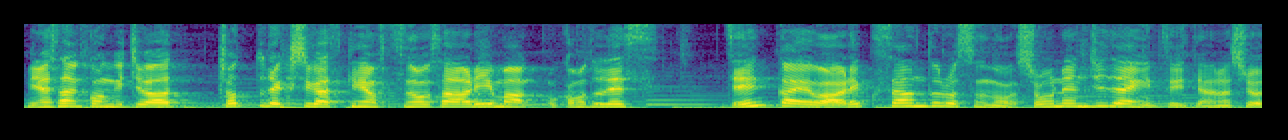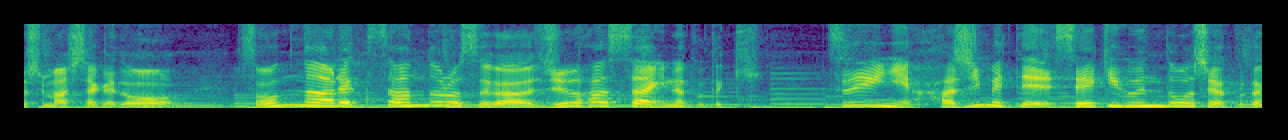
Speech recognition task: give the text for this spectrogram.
皆さんこんにちは。ちょっと歴史が好きな普通のサラリーマン岡本です。前回はアレクサンドロスの少年時代について話をしましたけどそんなアレクサンドロスが18歳になった時ついに初めて正規軍同士が戦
